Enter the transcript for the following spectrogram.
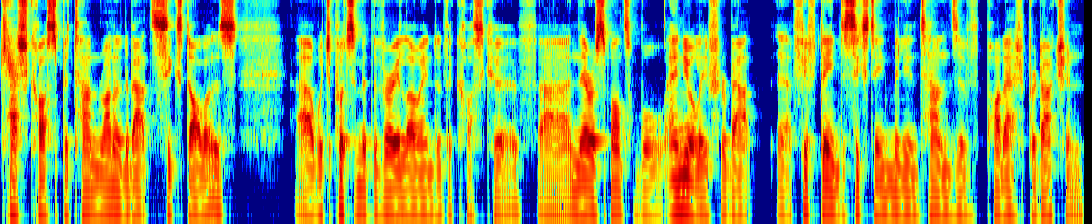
cash costs per ton run at about six dollars. Uh, which puts them at the very low end of the cost curve. Uh, and they're responsible annually for about uh, 15 to 16 million tons of potash production.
